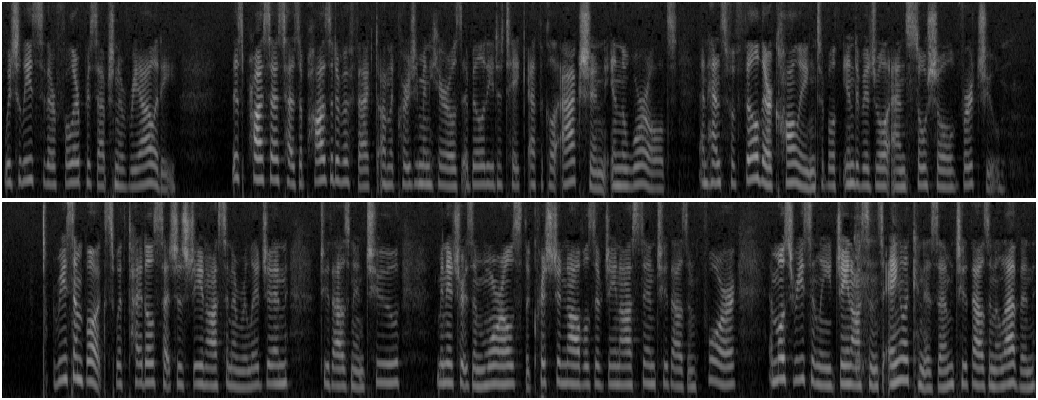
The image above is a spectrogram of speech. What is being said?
which leads to their fuller perception of reality. This process has a positive effect on the clergyman hero's ability to take ethical action in the world and hence fulfill their calling to both individual and social virtue. Recent books with titles such as Jane Austen and Religion, 2002, Miniatures and Morals, The Christian Novels of Jane Austen, 2004, and most recently, Jane Austen's Anglicanism, 2011,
